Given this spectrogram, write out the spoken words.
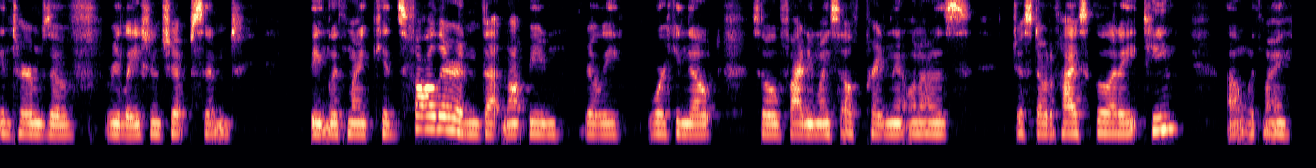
in terms of relationships and being with my kid's father and that not being really working out. So finding myself pregnant when I was just out of high school at 18 um, with my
